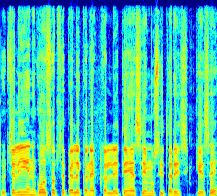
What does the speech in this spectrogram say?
तो चलिए इनको सबसे पहले कनेक्ट कर लेते हैं सेम उसी तरीके से।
